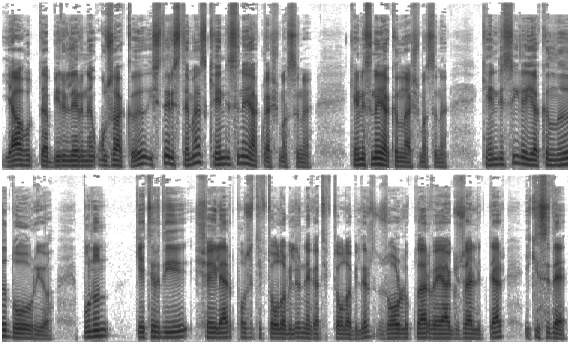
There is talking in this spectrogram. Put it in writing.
yahut da birilerine uzaklığı ister istemez kendisine yaklaşmasını, kendisine yakınlaşmasını, kendisiyle yakınlığı doğuruyor. Bunun getirdiği şeyler pozitif de olabilir, negatif de olabilir. Zorluklar veya güzellikler ikisi de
